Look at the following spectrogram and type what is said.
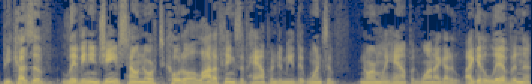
because of living in Jamestown, North Dakota, a lot of things have happened to me that wouldn't have normally happened. One, I got to, I get to live in the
